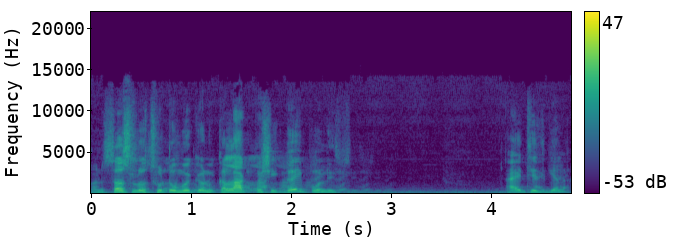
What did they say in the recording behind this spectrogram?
અને સસલું છૂટું મૂક્યું ને કલાક પછી ગઈ પોલીસ. અહીંથી જ ગયેલા.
